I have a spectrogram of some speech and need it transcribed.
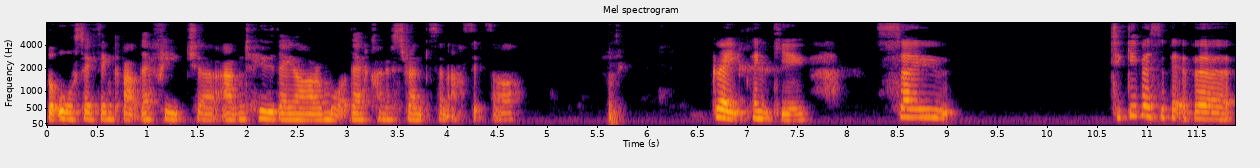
but also think about their future and who they are and what their kind of strengths and assets are. Great, thank you. So, to give us a bit of a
